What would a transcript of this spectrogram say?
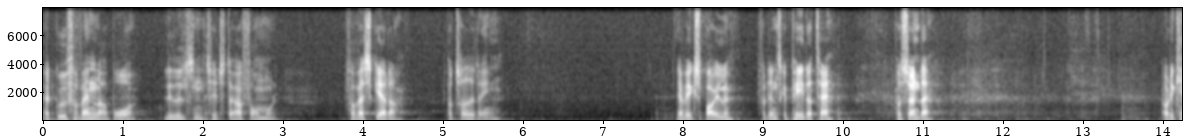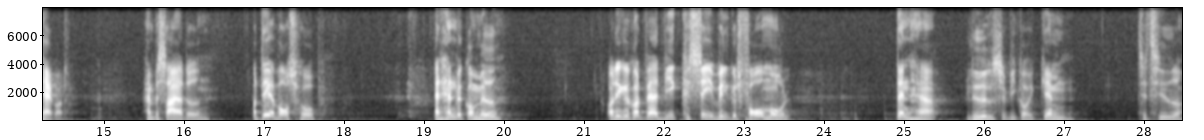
at Gud forvandler og bruger lidelsen til et større formål. For hvad sker der på tredje dagen? Jeg vil ikke spøjle, for den skal Peter tage på søndag. Og det kan jeg godt. Han besejrer døden. Og det er vores håb. At han vil gå med. Og det kan godt være, at vi ikke kan se, hvilket formål den her lidelse, vi går igennem til tider,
